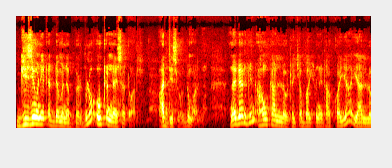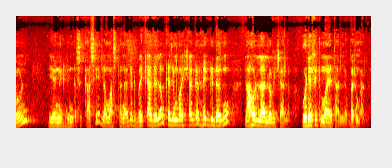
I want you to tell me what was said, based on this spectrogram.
ጊዜውን የቀደመ ነበር ብሎ እውቅና ይሰጠዋል። አዲስ ሕግ ማለት ነው። ነገር ግን አሁን ካለው ተጨባጭ ሁኔታ አኳያ ያለውን የንግድ እንቅስቃሴ ለማስተናገድ በቂ አይደለም። ከዚህም ባሻገር ሕግ ደግሞ ለአሁን ላለው ብቻ አለው ወደፊት ማየት አለበት ማለት ነው።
